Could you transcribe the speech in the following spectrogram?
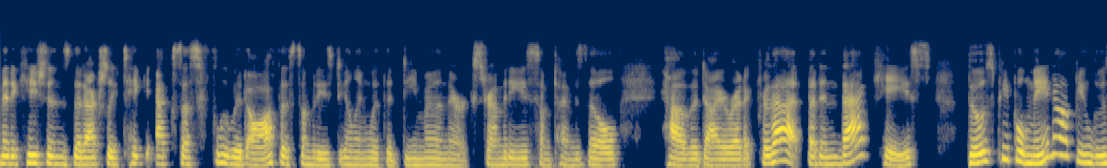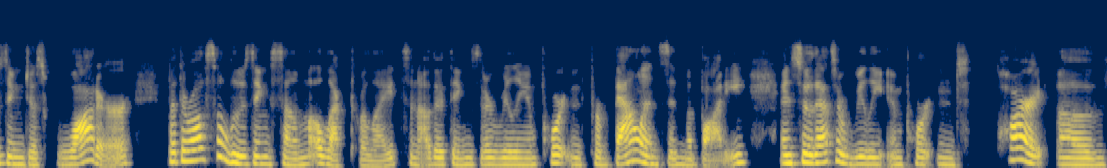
medications that actually take excess fluid off if somebody's dealing with edema in their extremities. Sometimes they'll have a diuretic for that. But in that case, those people may not be losing just water, but they're also losing some electrolytes and other things that are really important for balance in the body. And so that's a really important part of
